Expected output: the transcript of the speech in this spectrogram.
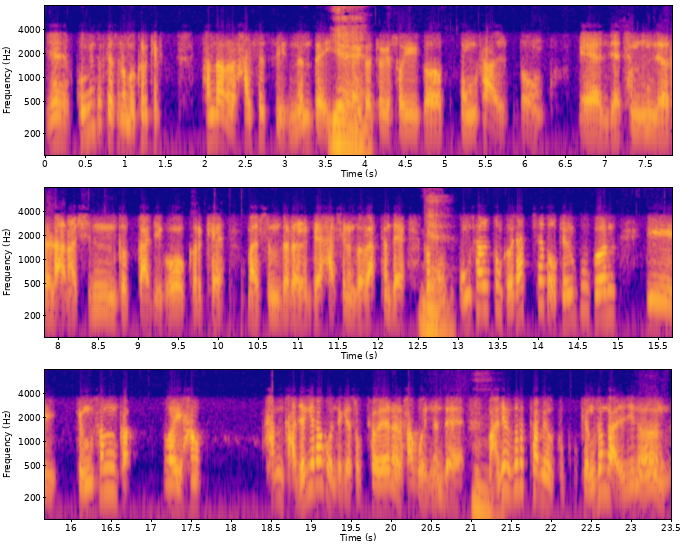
예, 국민들께서는 뭐 그렇게 판단을 하실 수 있는데 예. 그쪽에 소위 그 봉사활동 에 이제 참여를 안 하신 것 가지고 그렇게 말씀들을 이제 하시는 것 같은데 그 예. 봉사활동 그 자체도 결국은 이 경선의 한, 한 가정이라고 이제 계속 표현을 하고 있는데 음. 만약 그렇다면 그 경선 관리는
